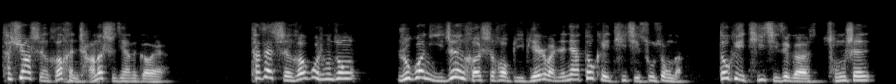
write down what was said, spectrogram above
它需要审核很长的时间的，各位，它在审核过程中，如果你任何时候比别人晚，人家都可以提起诉讼的，都可以提起这个重申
